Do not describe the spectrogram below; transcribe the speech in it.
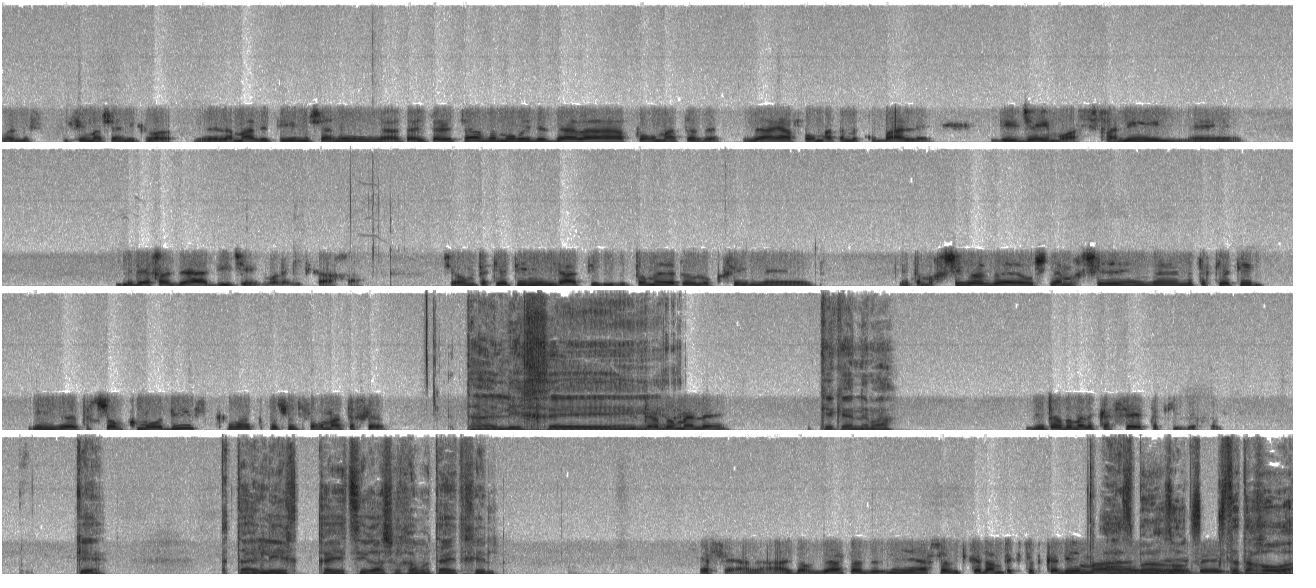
אבל לפי מה שאני כבר למדתי עם השנים, היית יוצר ומוריד את זה על הפורמט הזה. זה היה הפורמט המקובל לדי-ג'אים או אספנים, אה, בדרך כלל זה היה די-ג'אים, בוא נגיד ככה. שהיו מתקלטים עם דאטים, זאת אומרת, היו לוקחים אה, את המכשיר הזה, או שני מכשירים, ומתקלטים. אם זה, תחשוב, כמו דיסק, רק פשוט פורמט אחר. תהליך... אה, יותר דומה ל... כן, כן, למה? יותר דומה לקסטה כביכול. כן. התהליך היצירה שלך מתי התחיל? יפה, עזוב, זה אתה, זה- עכשיו התקדמת קצת קדימה. אז בוא זה נחזור קצת אחורה.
